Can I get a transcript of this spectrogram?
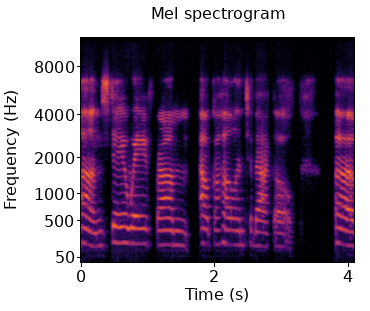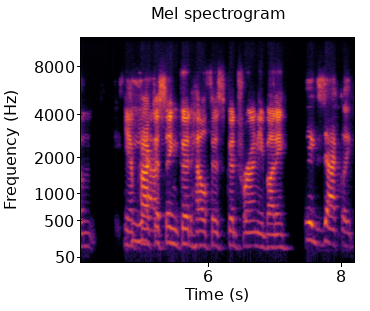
um, stay away from alcohol and tobacco. Um, Yeah, practicing good health is good for anybody. Exactly,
